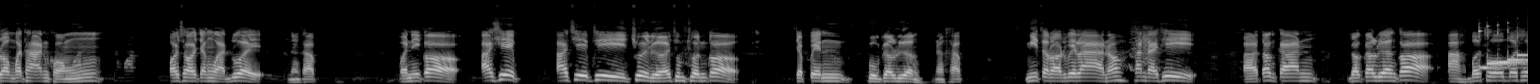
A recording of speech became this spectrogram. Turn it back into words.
รองประธานของอชจังหวัดด้วยนะครับ วันนี้ก็อาชีพอาชีพที่ช่วยเหลือชุมชนก็จะเป็นปลูกดาวเรืองนะครับ มีตลอดเวลาเนาะท่านใดที่ต้องการ ดอกดาวเรืองก็อะเบอร์โทรเบอร์โทร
